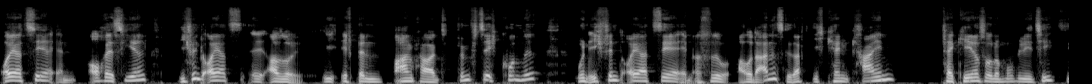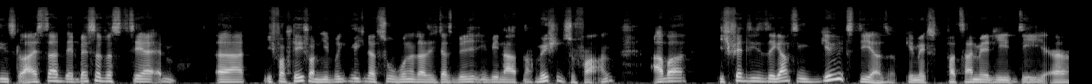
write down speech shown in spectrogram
euer CRM. Auch jetzt hier. Ich finde euer, äh, also ich bin Bahncard 50 Kunde und ich finde euer CRM, also, oder anders gesagt, ich kenne keinen Verkehrs- oder Mobilitätsdienstleister, der besseres CRM macht. Äh, ich verstehe schon, hier bringt mich dazu, ohne dass ich das will, irgendwie nach, nach München zu fahren. Aber ich finde diese ganzen Gimmicks, die, also Gimmicks, verzeih mir die, die, äh,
